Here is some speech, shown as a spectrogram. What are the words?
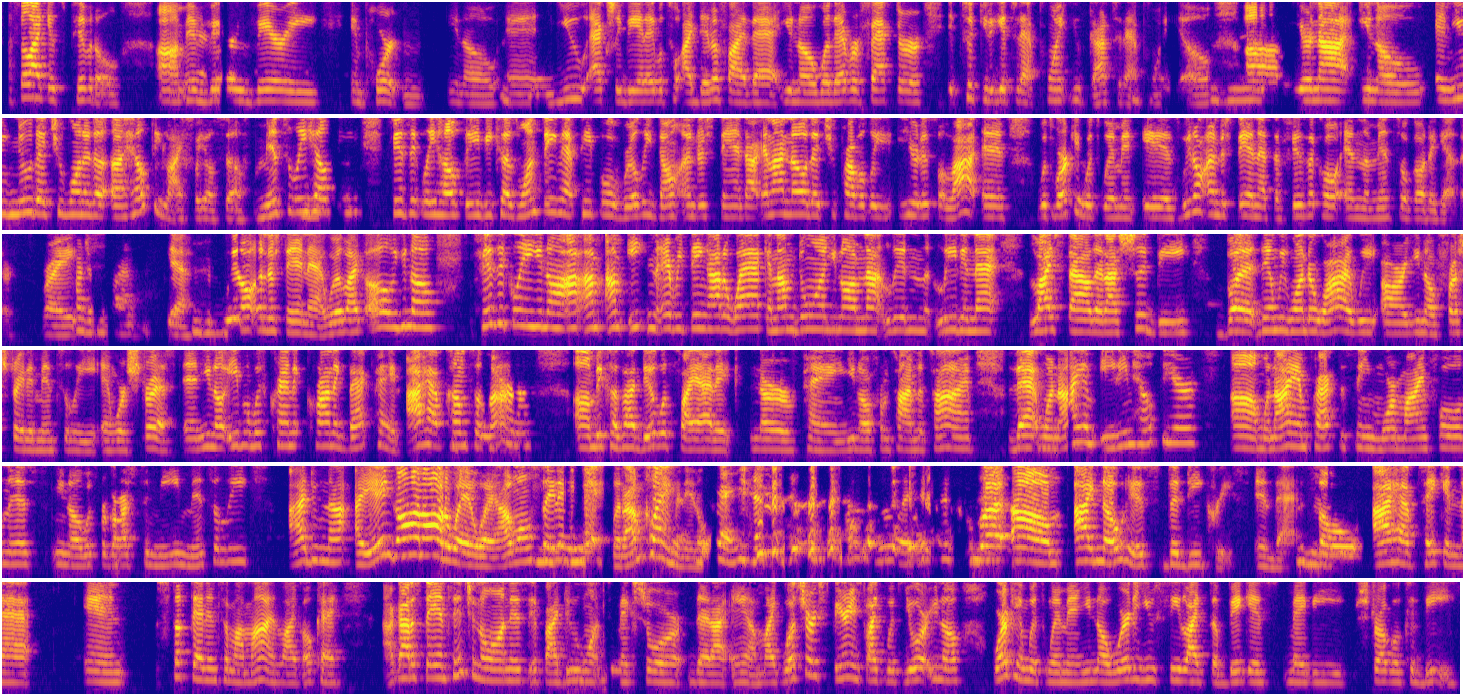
I feel like it's pivotal um, and very very important you know, and you actually being able to identify that, you know, whatever factor it took you to get to that point, you got to that point, yo. Mm-hmm. Um, you're not, you know, and you knew that you wanted a, a healthy life for yourself, mentally mm-hmm. healthy, physically healthy, because one thing that people really don't understand, and I know that you probably hear this a lot, and with working with women, is we don't understand that the physical and the mental go together right? 100%. Yeah, mm-hmm. we don't understand that. We're like, oh, you know, physically, you know, I, am I'm, I'm eating everything out of whack, and I'm doing, you know, I'm not leading leading that lifestyle that I should be. But then we wonder why we are, you know, frustrated mentally and we're stressed. And you know, even with chronic chronic back pain, I have come to learn um, because I deal with sciatic nerve pain, you know, from time to time, that when I am eating healthier, um, when I am practicing more mindfulness, you know, with regards to me mentally, I do not, I ain't gone all the way away. I won't say that yet, but I'm claiming it, okay? but um, I noticed the decrease in that. Mm-hmm. So I have taken that and stuck that into my mind like, okay, I got to stay intentional on this if I do mm-hmm. want to make sure that I am. Like, what's your experience like with your, you know, working with women? You know, where do you see like the biggest maybe struggle could be?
